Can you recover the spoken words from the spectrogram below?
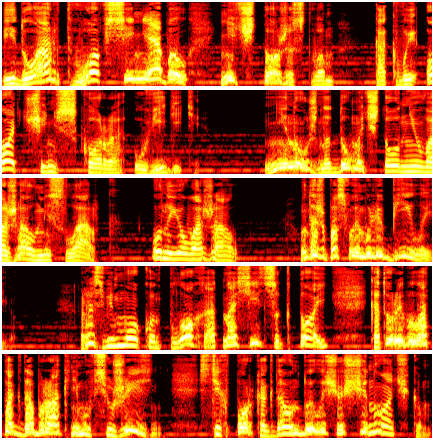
Эдуард вовсе не был ничтожеством, как вы очень скоро увидите. Не нужно думать, что он не уважал мисс Ларк. Он ее уважал. Он даже по-своему любил ее. Разве мог он плохо относиться к той, которая была так добра к нему всю жизнь, с тех пор, когда он был еще щеночком,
